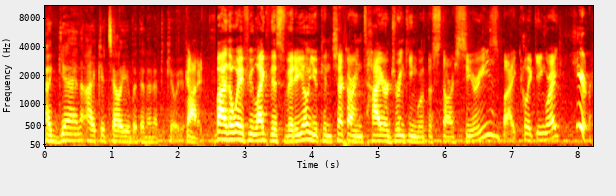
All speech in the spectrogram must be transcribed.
Again, I could tell you, but then I'd have to kill you. Got it. By the way, if you like this video, you can check our entire Drinking with the Star series by clicking right here.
